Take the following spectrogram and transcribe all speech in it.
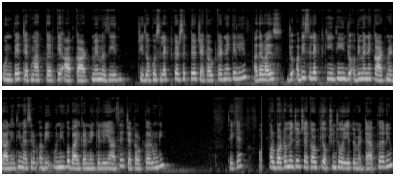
उन पे चेक मार्क करके आप कार्ट में मज़ीद चीज़ों को सिलेक्ट कर सकते हो चेकआउट करने के लिए। अदरवाइज़ जो अभी सिलेक्ट की थी, जो अभी मैंने कार्ट में डाली थी, मैं सिर्फ़ अभी उन्हीं को बाय करने के लिए यहाँ से चेकआउट करूँगी। ठीक है? और बॉटम में जो चेकआउट की ऑप्शन शो हो रही है तो मैं टैप कर रही हूँ।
